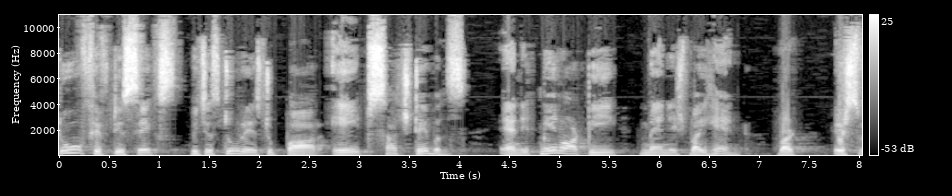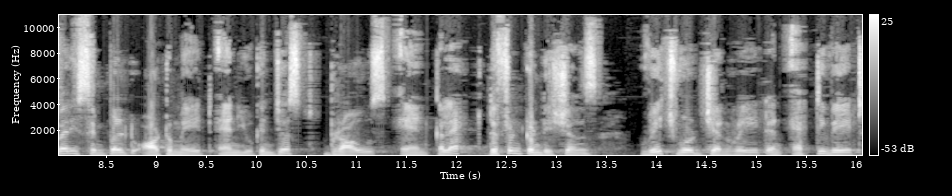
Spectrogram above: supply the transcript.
256, which is 2 raised to power 8 such tables, and it may not be managed by hand, but it's very simple to automate, and you can just browse and collect different conditions which would generate and activate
